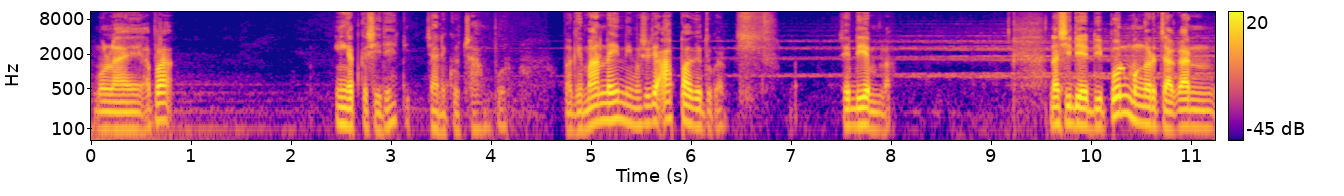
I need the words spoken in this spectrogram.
mulai apa ingat ke si Dedi jangan ikut campur. Bagaimana ini? Maksudnya apa gitu kan? Saya diem lah. Nah si Dedi pun mengerjakan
